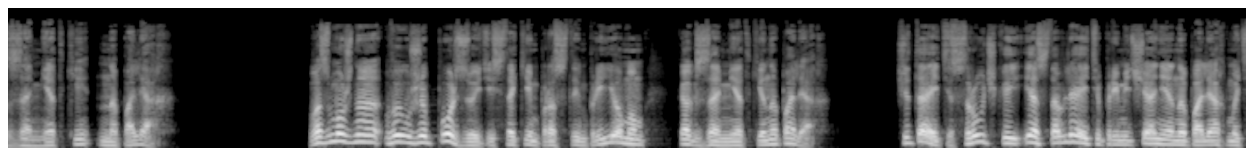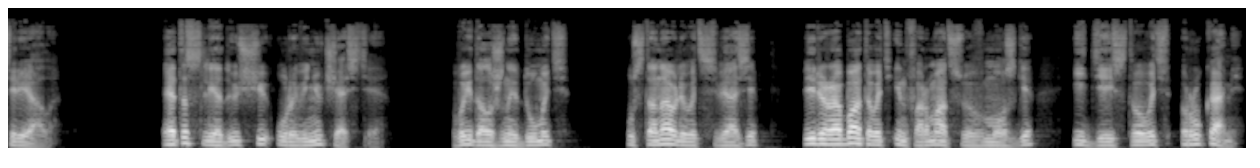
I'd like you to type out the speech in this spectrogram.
Заметки на полях. Возможно, вы уже пользуетесь таким простым приемом, как заметки на полях. Читаете с ручкой и оставляете примечания на полях материала. Это следующий уровень участия. Вы должны думать, устанавливать связи, перерабатывать информацию в мозге и действовать руками.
